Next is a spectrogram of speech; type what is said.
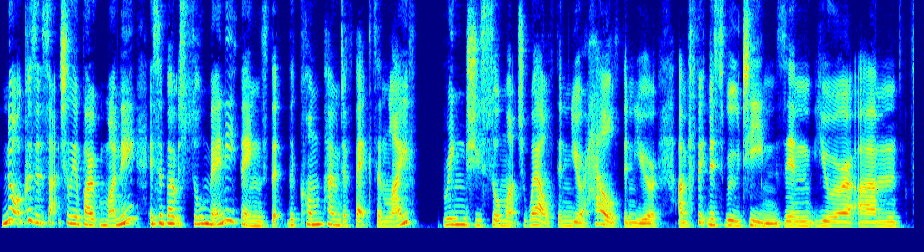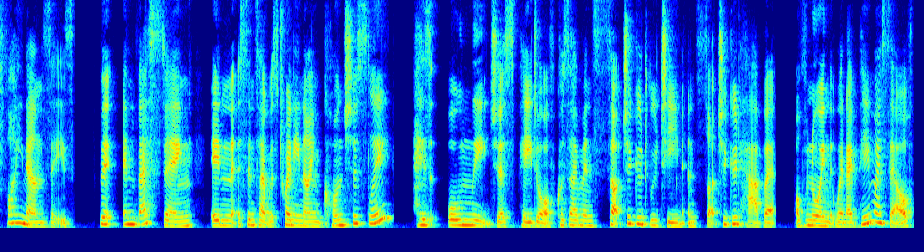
Not because it's actually about money, it's about so many things that the compound effect in life brings you so much wealth in your health, in your um, fitness routines, in your um, finances. But investing in since I was 29 consciously has only just paid off because I'm in such a good routine and such a good habit of knowing that when I pay myself,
